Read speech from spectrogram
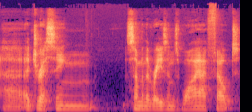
uh, addressing some of the reasons why I felt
